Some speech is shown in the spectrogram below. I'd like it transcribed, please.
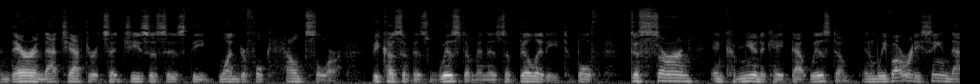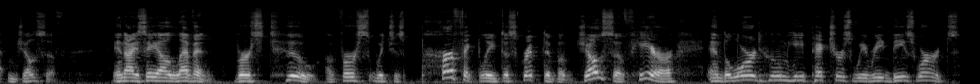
And there in that chapter, it said Jesus is the wonderful counselor because of his wisdom and his ability to both discern and communicate that wisdom. And we've already seen that in Joseph. In Isaiah 11, verse 2, a verse which is perfectly descriptive of Joseph here and the Lord whom he pictures, we read these words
